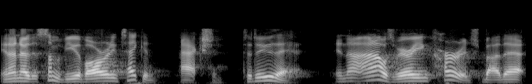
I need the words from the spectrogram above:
And I know that some of you have already taken action to do that. And I was very encouraged by that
